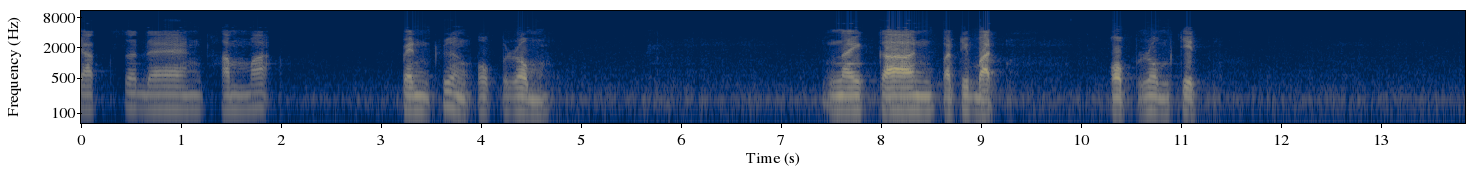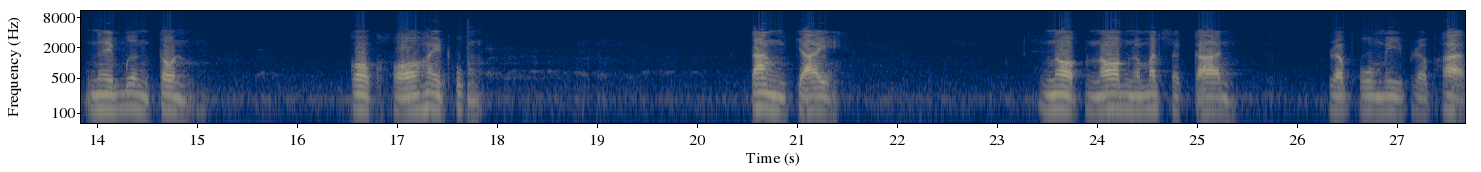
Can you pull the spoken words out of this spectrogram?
จักแสดงธรรมะ เป็นเครื่องอบรม ในการปฏิบัติอบรมจิต ในเบื้องต้น ก็ขอให้ทุกตั้งใจ นอบน้อมนมัสการ พระภูมิพระภาค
